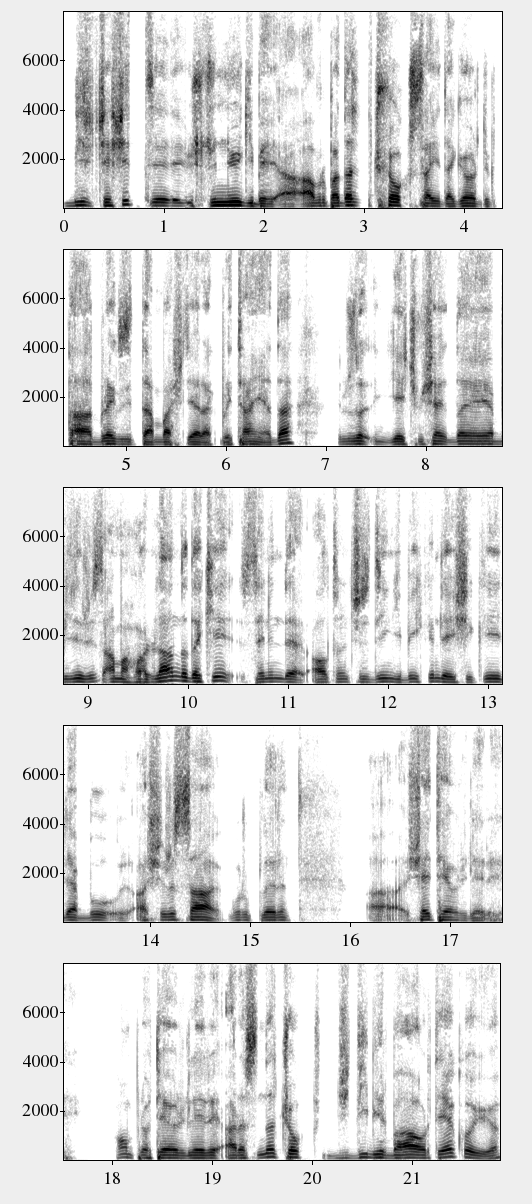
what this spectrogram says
bir çeşit e, üstünlüğü gibi Avrupa'da çok sayıda gördük. Daha Brexit'ten başlayarak Britanya'da geçmişe dayayabiliriz ama Hollanda'daki senin de altını çizdiğin gibi iklim değişikliğiyle bu aşırı sağ grupların şey teorileri, komplo teorileri arasında çok ciddi bir bağ ortaya koyuyor.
